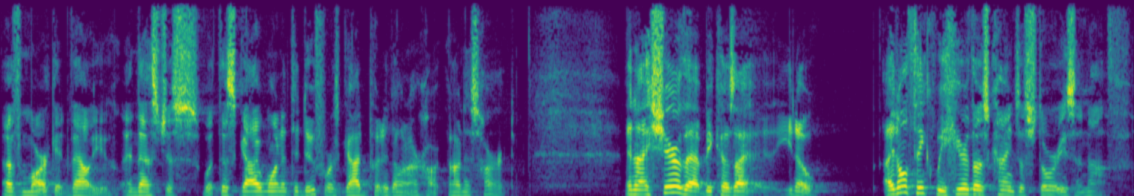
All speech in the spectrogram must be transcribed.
of market value. And that's just what this guy wanted to do for us. God put it on, our heart, on his heart. And I share that because I, you know, I don't think we hear those kinds of stories enough.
